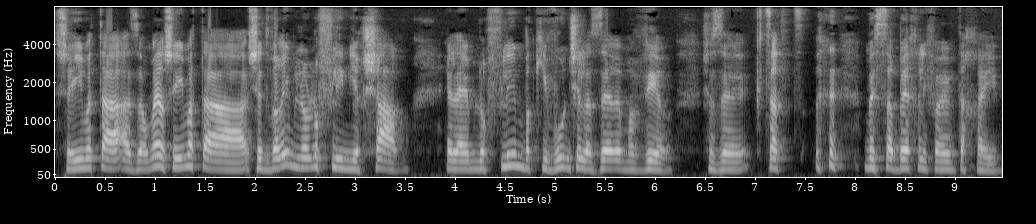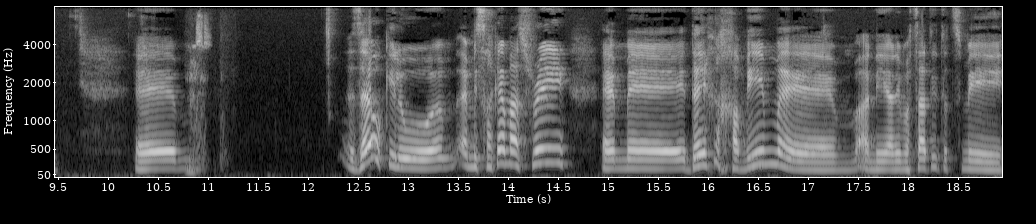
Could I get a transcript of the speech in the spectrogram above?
שאם אתה, אז זה אומר שאם אתה, שדברים לא נופלים ישר, אלא הם נופלים בכיוון של הזרם אוויר, שזה קצת מסבך לפעמים את החיים. זהו, כאילו, משחקי match three, הם די חכמים, אני, אני מצאתי את עצמי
